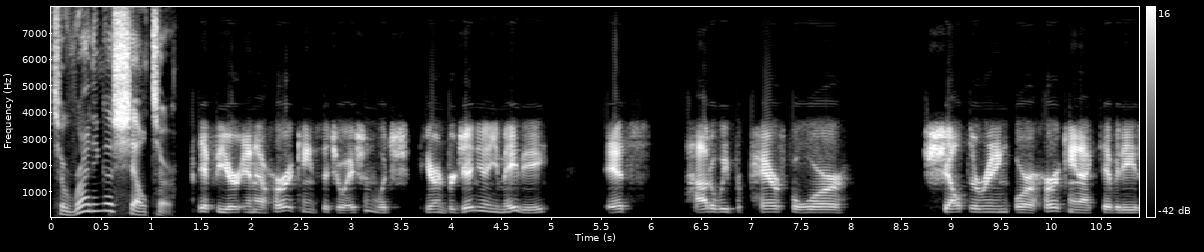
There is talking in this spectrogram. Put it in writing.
to running a shelter. If you're in a hurricane situation, which here in Virginia you may be, it's how do we prepare for sheltering or hurricane activities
